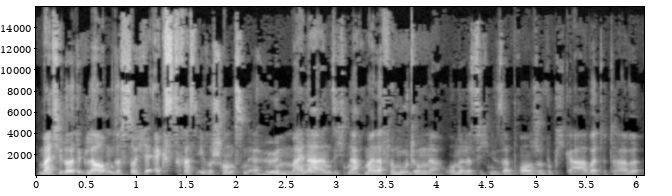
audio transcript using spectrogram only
Manche Leute glauben, dass solche Extras ihre Chancen erhöhen. Meiner Ansicht nach, meiner Vermutung nach, ohne dass ich in dieser Branche wirklich gearbeitet habe,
